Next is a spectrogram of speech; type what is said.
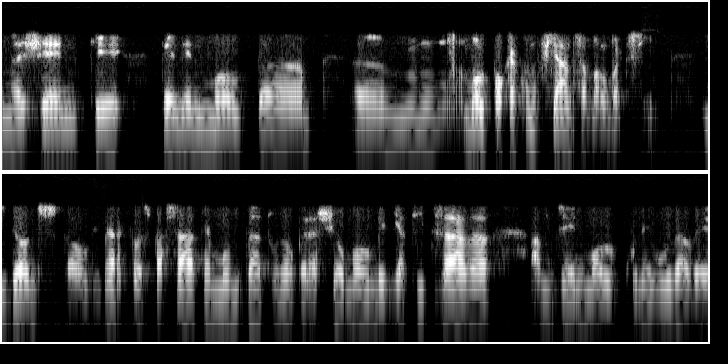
una gent que tenen molta um, molt poca confiança amb el vaccí. I doncs el dimecres passat hem muntat una operació molt mediatitzada amb gent molt coneguda de,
